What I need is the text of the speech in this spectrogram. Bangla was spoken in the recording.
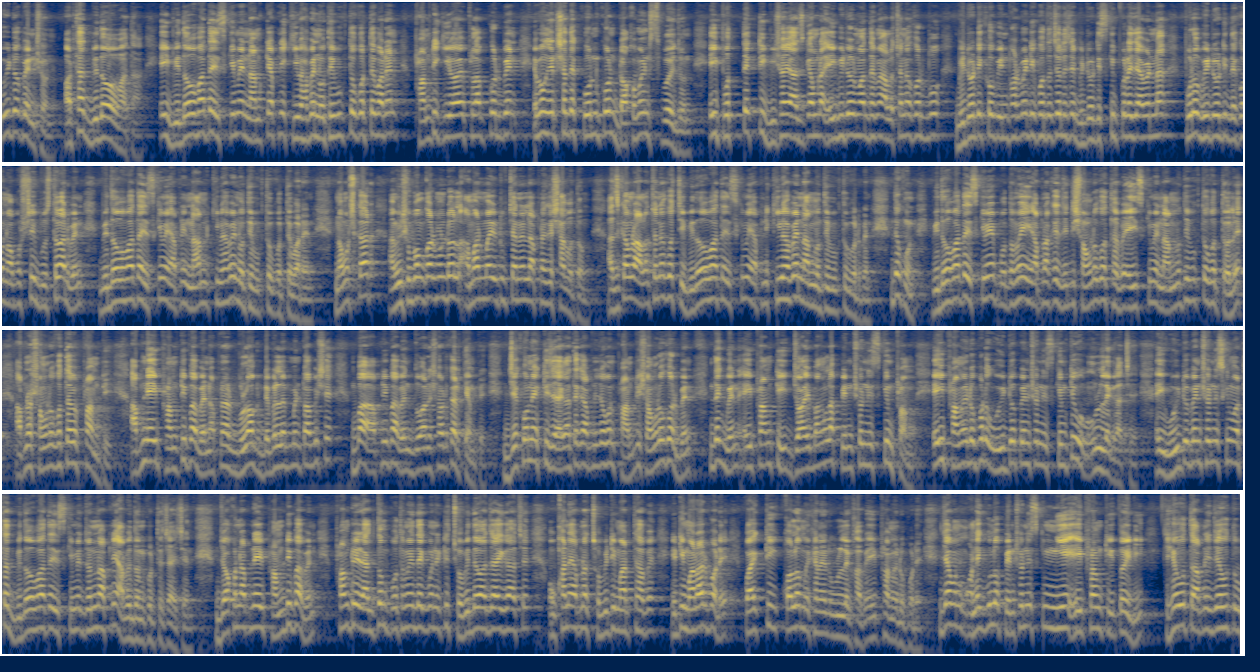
উইডো পেনশন অর্থাৎ বিধবা ভাতা। এই বিধবা ভাতা স্কিমের নামটি আপনি কীভাবে নথিভুক্ত করতে পারেন, ফর্মটি কীভাবে ফিল করবেন এবং এর সাথে কোন কোন ডকুমেন্টস প্রয়োজন, এই প্রত্যেকটি বিষয় আজকে আমরা এই ভিডিওর মাধ্যমে আলোচনা করব। ভিডিওটি খুব ইনফরমেটিভ হতে চলেছে, ভিডিওটি স্কিপ করে যাবেন না। পুরো ভিডিওটি দেখুন, অবশ্যই বুঝতে পারবেন বিধবা ভাতা স্কিমে আপনি নাম কীভাবে নথিভুক্ত করতে পারেন। নমস্কার, আমি শুভঙ্কর মণ্ডল, আমার মা ইউটিউব চ্যানেলে আপনাকে স্বাগতম। আজকে আমরা আলোচনা করছি বিধবা ভাতা স্কিমে আপনি কীভাবে নাম নথিভুক্ত করবেন। দেখুন, বিধবা ভাতা স্কিমে প্রথমেই আপনাকে যেটি সংগ্রহ করতে হবে, এই স্কিমে নাম নথিভুক্ত করতে হলে আপনার সংগ্রহ করতে হবে ফর্মটি। আপনি এই ফর্মটি পাবেন আপনার ব্লক ডেভেলপমেন্ট অফিসে বা আপনি পাবেন দুয়ারে সরকার ক্যাম্পে। যে কোনো একটি জায়গা থেকে আপনি যখন ফর্মটি সংগ্রহ করবেন, দেখবেন এই ফর্মটি Joy Bangla pension scheme form. এই ফর্মের উপরে উইডো পেনশন স্কিমটি উল্লেখ আছে। এই উইডো পেনশন স্কিম অর্থাৎ বিধবা ভাতা স্কিমের জন্য আপনি আবেদন করতে চাইছেন। যখন আপনি এই ফর্মটি পাবেন, ফর্মটির একদম প্রথমে দেখবেন একটি ছবি দেওয়া জায়গা আছে। ওখানে আপনার ছবিটি মারতে হবে। এটি মারার পরে কয়েকটি কলম এখানে উল্লেখ হবে এই ফর্মের উপরে। যেমন অনেকগুলো পেনশন স্কিম নিয়ে এই ফর্মটি তৈরি। যেহেতু আপনি যেহেতু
